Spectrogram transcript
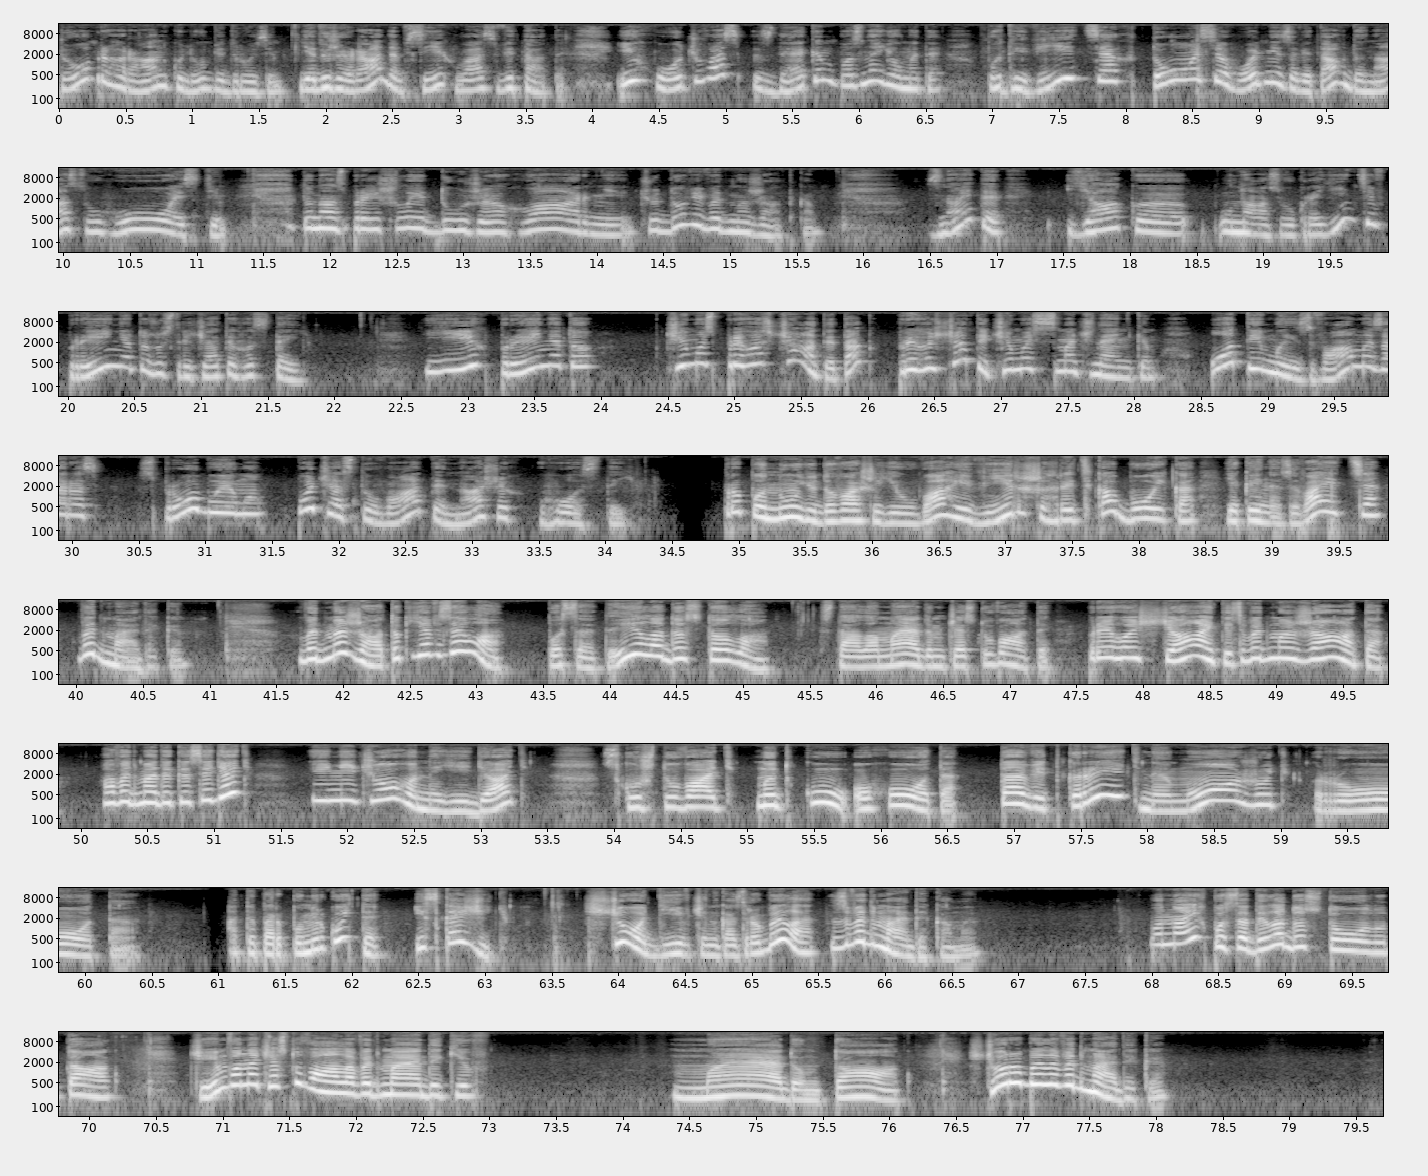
Доброго ранку, любі друзі! Я дуже рада всіх вас вітати і хочу вас з деким познайомити. Подивіться, хто сьогодні завітав до нас у гості. До нас прийшли дуже гарні, чудові ведмежатка. Знаєте, як е, у нас, у українців, прийнято зустрічати гостей? Їх прийнято чимось пригощати, так? Пригощати чимось смачненьким. От і ми з вами зараз спробуємо почастувати наших гостей. Пропоную до вашої уваги вірш Грицька Бойка, який називається Ведмедики. Ведмежаток я взяла, посадила до стола, стала медом частувати. Пригощайтесь, ведмежата, а ведмедики сидять і нічого не їдять. Скуштувать метку охота, та відкрить не можуть рота. А тепер поміркуйте і скажіть, що дівчинка зробила з ведмедиками? Вона їх посадила до столу, так. Чим вона частувала ведмедиків? Медом, так. Що робили ведмедики?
